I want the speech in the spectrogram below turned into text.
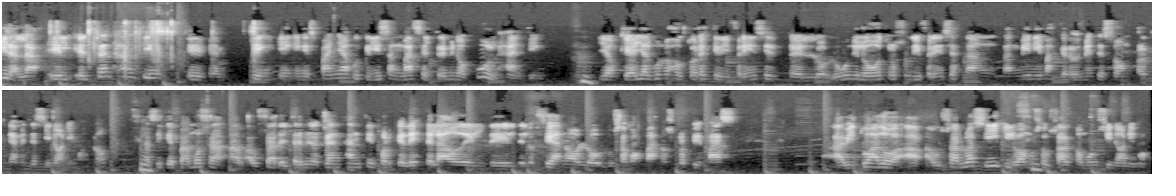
mira, la, el, el, trend hunting, eh, en, en, España utilizan más el término pull hunting. Hmm. Y aunque hay algunos autores que diferencian entre lo, uno y lo otro, son diferencias tan, tan mínimas que realmente son prácticamente sinónimos, ¿no? Así que vamos a, a, usar el término trend hunting porque de este lado del, del, del océano lo, usamos más nosotros y más habituado a, usarlo así y lo vamos a usar como un sinónimo.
